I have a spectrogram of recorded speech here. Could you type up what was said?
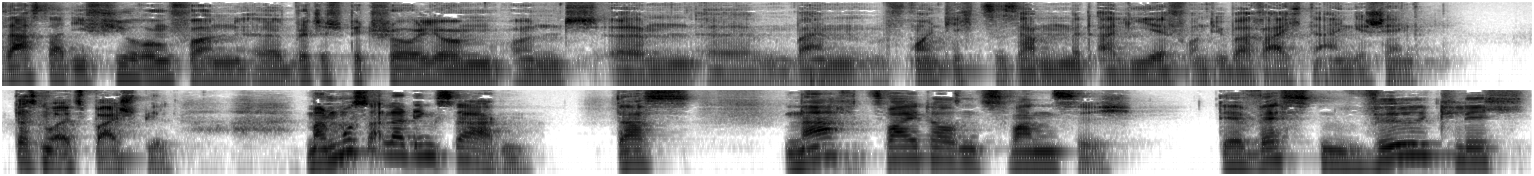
saß da die Führung von äh, British Petroleum und ähm, äh, beim freundlich zusammen mit Aliyev und überreichte ein Geschenk. Das nur als Beispiel. Man muss allerdings sagen, dass nach 2020 der Westen wirklich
